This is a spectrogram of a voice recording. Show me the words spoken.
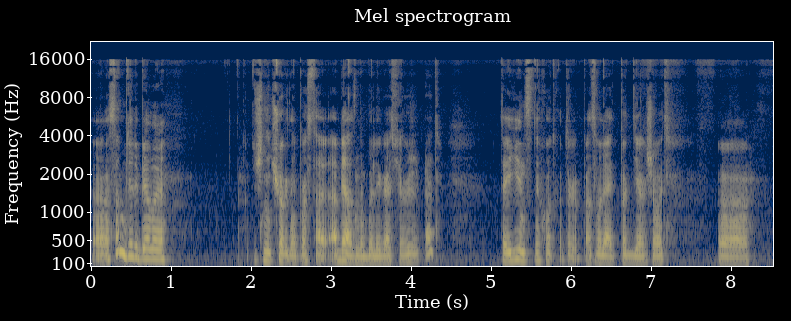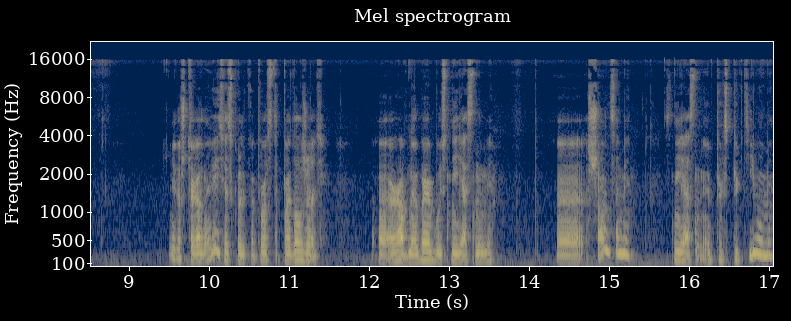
Э, на самом деле белые, точнее черные, просто обязаны были играть ферзь g5. Это единственный ход, который позволяет поддерживать э, не то что равновесие, сколько просто продолжать равную борьбу с неясными э, шансами, с неясными перспективами.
